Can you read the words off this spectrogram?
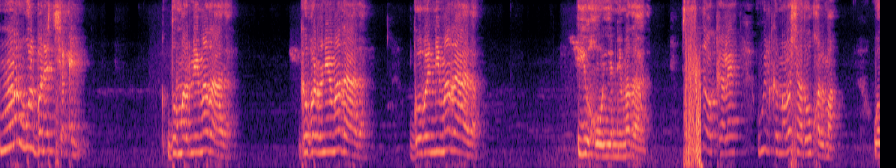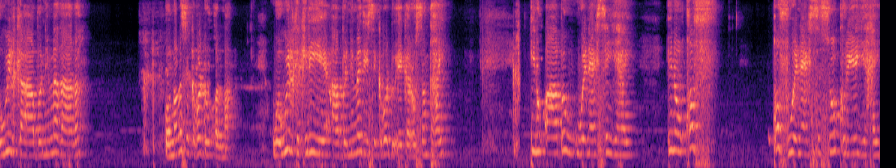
Mar walbana jecel dumarnimadaada gobornimadaada gobonnimadaada iyo hooyanimadaada sidoo kale wiilka noloshaada u qalma. Waa wiilka aabanimadaada oo nolosha gabadha u qalma. Waa wiilka keliya aabanimadiisa gabadhu ay garowsan tahay inuu aabbo wanaagsan yahay. Inuu qof qof wanaagsan soo koriyo yahay.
